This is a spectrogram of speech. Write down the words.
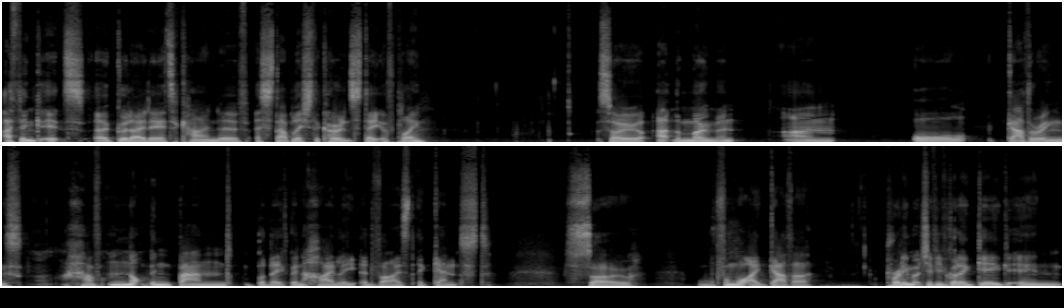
I think it's a good idea to kind of establish the current state of play. So at the moment, um, all gatherings have not been banned, but they've been highly advised against. So, from what I gather, pretty much if you've got a gig in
